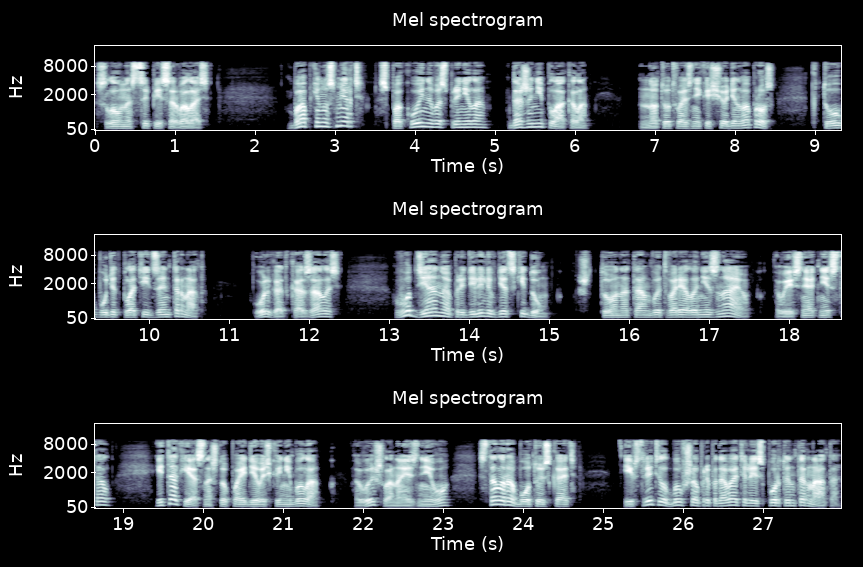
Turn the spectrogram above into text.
словно с цепи сорвалась. Бабкину смерть спокойно восприняла, даже не плакала. Но тут возник еще один вопрос — кто будет платить за интернат. Ольга отказалась. Вот Диану определили в детский дом. Что она там вытворяла, не знаю. Выяснять не стал. И так ясно, что пай девочкой не была. Вышла она из него, стала работу искать. И встретил бывшего преподавателя из спортинтерната.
